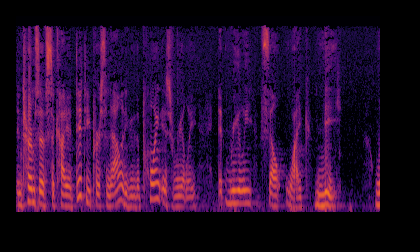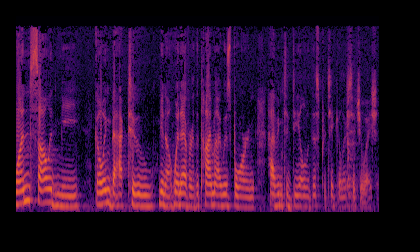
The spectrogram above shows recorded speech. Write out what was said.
in terms of Sakkaya Ditthi personality view, the point is really, it really felt like me. One solid me going back to, you know, whenever, the time I was born, having to deal with this particular situation.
